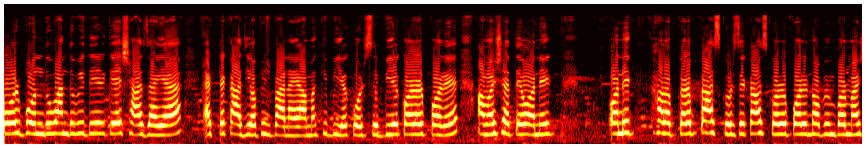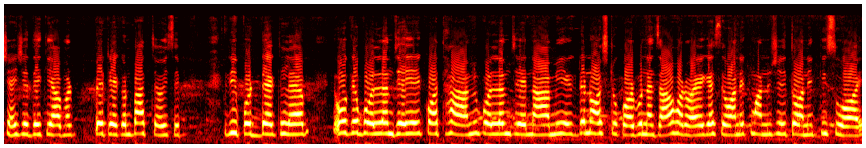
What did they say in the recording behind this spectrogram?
ওর বন্ধু বান্ধবীদেরকে সাজাইয়া একটা কাজী অফিস বানায় আমাকে বিয়ে করছে। বিয়ে করার পরে আমার সাথে অনেক অনেক খারাপ খারাপ কাজ করছে। কাজ করার পরে নভেম্বর মাসে এসে দেখি আমার পেটে এখন বাচ্চা হয়েছে রিপোর্ট দেখলাম। ওকে বললাম যে, এই কথা। আমি বললাম যে, না, আমি এটা নষ্ট করব না। যা হওয়ার হয়ে গেছে। অনেক মানুষই তো অনেক কিছু হয়।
